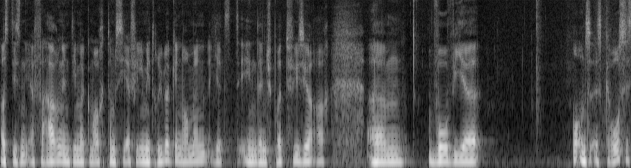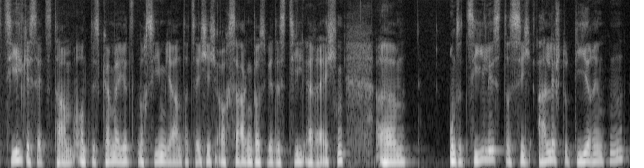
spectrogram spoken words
aus diesen Erfahrungen, die wir gemacht haben, sehr viel mit rübergenommen, jetzt in den Sportphysio auch, ähm, wo wir uns als großes Ziel gesetzt haben, und das können wir jetzt nach sieben Jahren tatsächlich auch sagen, dass wir das Ziel erreichen, ähm, unser Ziel ist, dass sich alle Studierenden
